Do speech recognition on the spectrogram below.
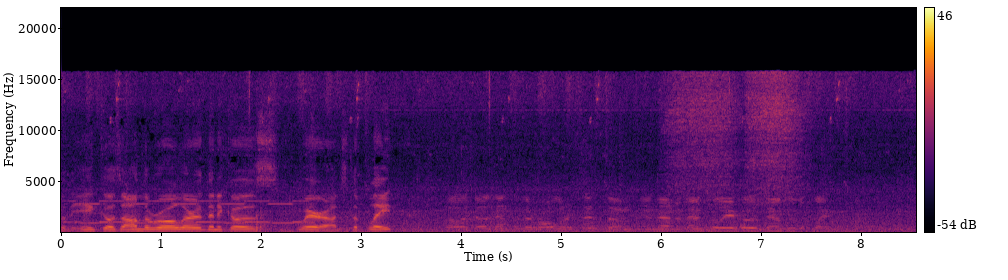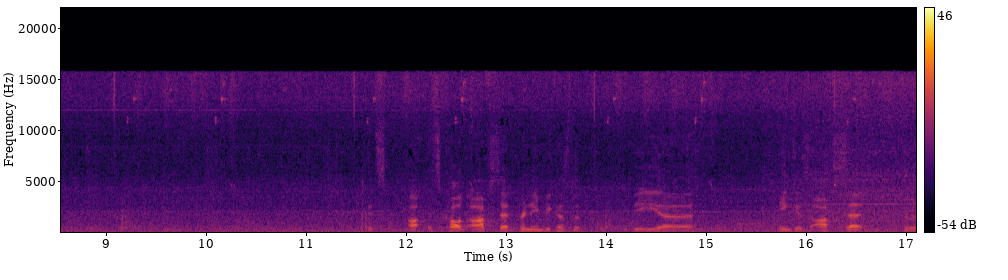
So the ink goes on the roller, then it goes where? Onto the plate. Well, it goes into the roller system, and then eventually it goes down to the plate. It's uh, it's called offset printing because the the uh, ink is offset to a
